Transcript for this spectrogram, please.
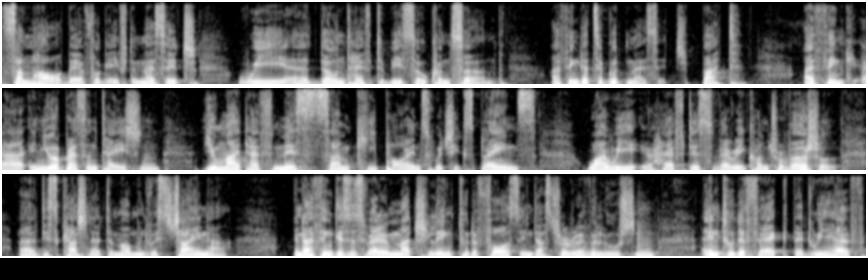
somehow therefore gave the message we uh, don't have to be so concerned. I think that's a good message. But I think uh, in your presentation you might have missed some key points which explains why we have this very controversial uh, discussion at the moment with China. And I think this is very much linked to the fourth industrial revolution and to the fact that we have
